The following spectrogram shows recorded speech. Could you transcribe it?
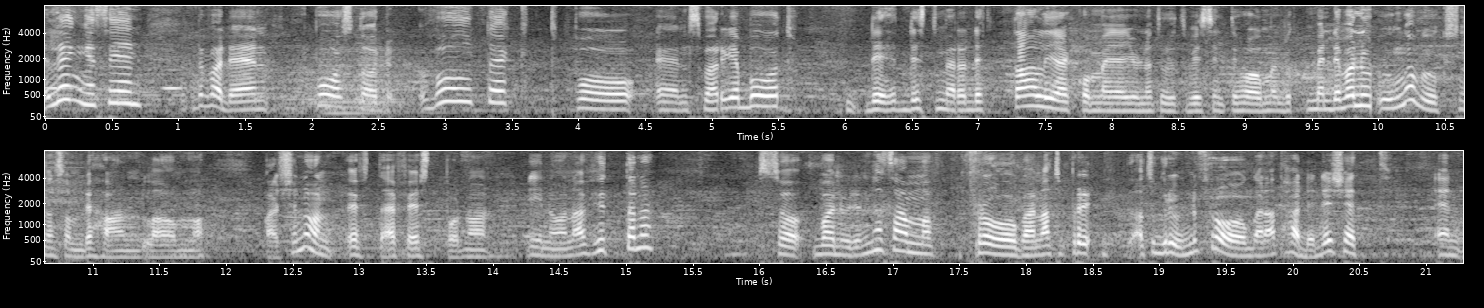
länge sedan. Då var det en påstådd våldtäkt på en Sverigebåt det, desto mer detaljer kommer jag ju naturligtvis inte ihåg, men, men det var nog unga vuxna som det handlade om och kanske någon efterfest på någon, i någon av hytterna. Så var nu den här samma frågan, alltså, pre, alltså grundfrågan, att hade det skett en,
